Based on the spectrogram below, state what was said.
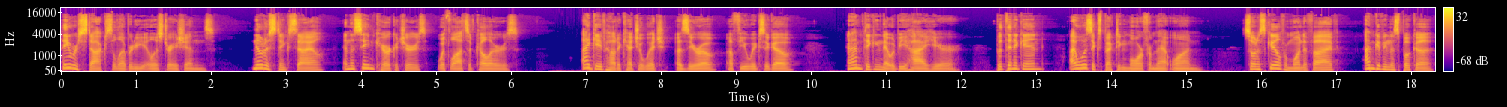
They were stock celebrity illustrations. No distinct style, and the same caricatures with lots of colors. I gave How to Catch a Witch a zero a few weeks ago, and I'm thinking that would be high here. But then again, I was expecting more from that one. So on a scale from 1 to 5, I'm giving this book a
